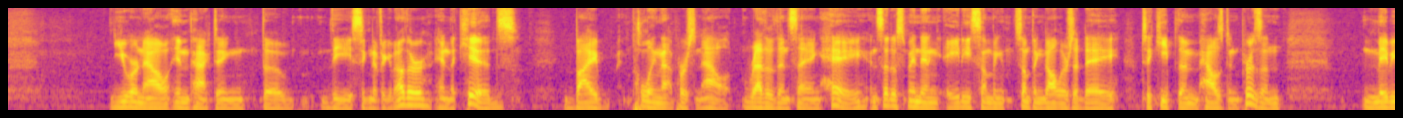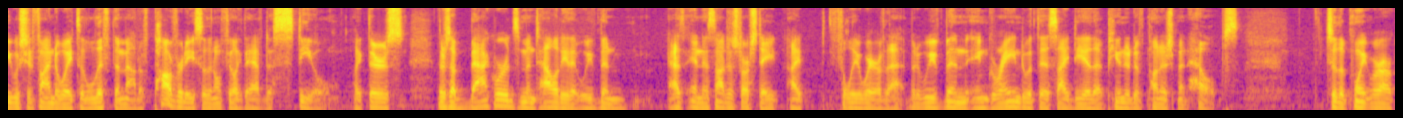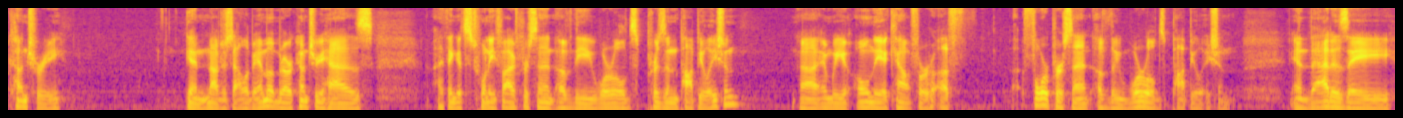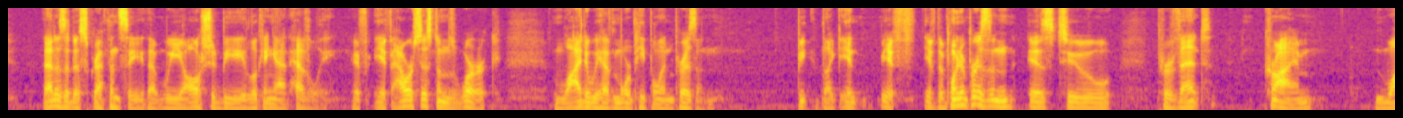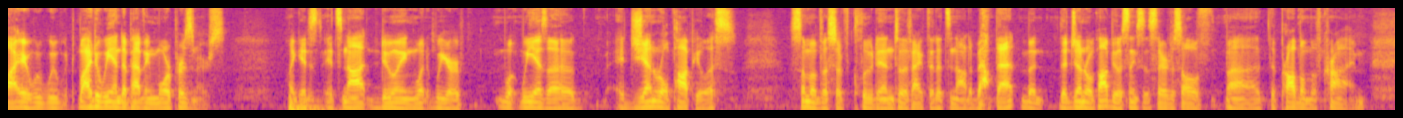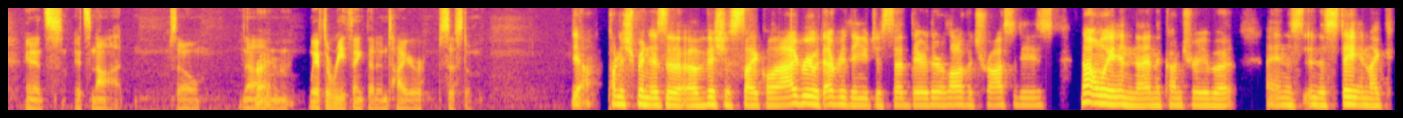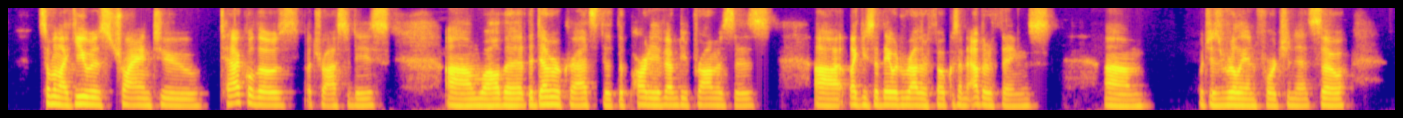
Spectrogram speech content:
you are now impacting the the significant other and the kids by pulling that person out rather than saying hey instead of spending 80 something something dollars a day to keep them housed in prison maybe we should find a way to lift them out of poverty so they don't feel like they have to steal. Like there's there's a backwards mentality that we've been as, and it's not just our state. I'm fully aware of that, but we've been ingrained with this idea that punitive punishment helps, to the point where our country, again, not just Alabama, but our country has, I think it's 25% of the world's prison population, uh, and we only account for a four percent of the world's population, and that is a that is a discrepancy that we all should be looking at heavily. If if our systems work, why do we have more people in prison? Be, like in, if if the point of prison is to prevent crime, why we, why do we end up having more prisoners? Like it's it's not doing what we are what we as a, a general populace. Some of us have clued into the fact that it's not about that, but the general populace thinks it's there to solve uh, the problem of crime, and it's it's not. So um, right. we have to rethink that entire system yeah punishment is a, a, vicious cycle and i agree with everything you just said there. There are a lot of atrocities not only in the in the country but in this in the state and like someone like you is trying to tackle those atrocities um, while the the democrats the, the party of empty promises uh, like you said they would rather focus on other things um, which is really unfortunate. So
